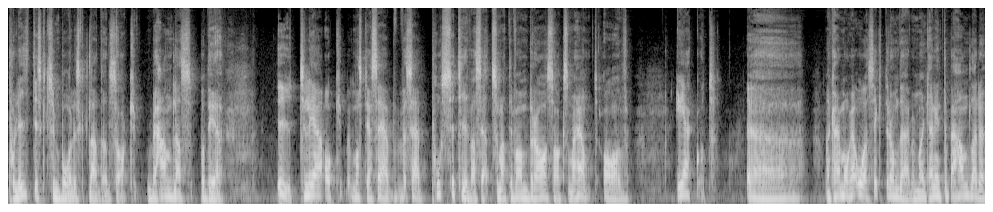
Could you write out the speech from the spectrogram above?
politiskt symboliskt laddad sak behandlas på det ytliga och, måste jag säga, här, positiva sätt. Som att det var en bra sak som har hänt av Ekot. Uh, man kan ha många åsikter om det här, men man kan inte behandla det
